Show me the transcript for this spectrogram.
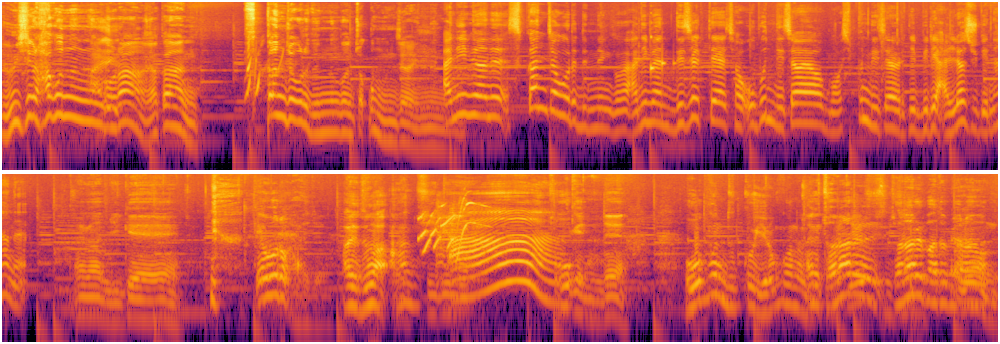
의식을 하고 늦는 거랑 약간 습관적으로 늦는 건 조금 문제가 있는 거예요. 아니면은 습관적으로 늦는 거예요? 아니면 늦을 때 저 5분 늦어요 뭐 10분 늦어요 이렇게 미리 알려주긴 하나요? 그러면 이게 깨우러 가야 돼요. 아니 누나 한 집이 아. 저게 있는데. 5분 늦고 이런 거는 아니 전화를 전화를 받으면은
